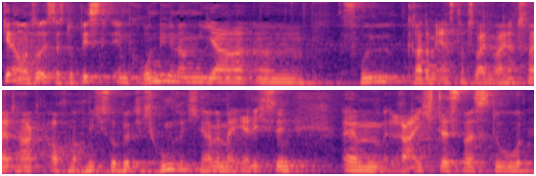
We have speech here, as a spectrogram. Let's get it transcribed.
Genau, und so ist es. Du bist im Grunde genommen ja ähm, früh, gerade am ersten und zweiten Weihnachtsfeiertag, auch noch nicht so wirklich hungrig. Ja? Wenn wir ehrlich sind, ähm, reicht das, was du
